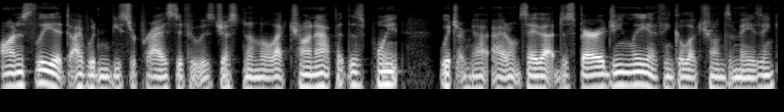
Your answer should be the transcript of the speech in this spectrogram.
honestly, it I wouldn't be surprised if it was just an Electron app at this point. Which I mean, I, don't say that disparagingly. I think Electron's amazing,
